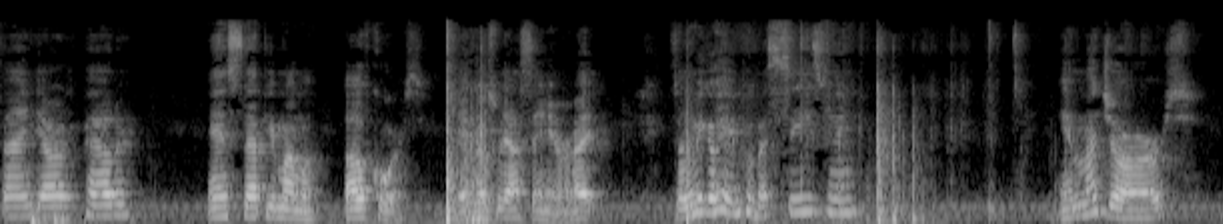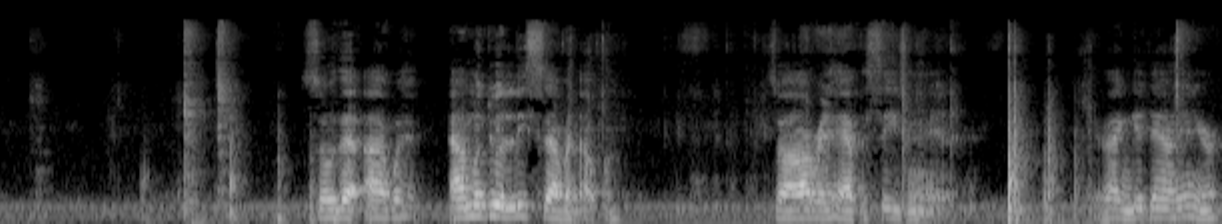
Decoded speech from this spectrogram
fine garlic powder, and slap your mama, of course. That goes without saying, right? So let me go ahead and put my seasoning in my jars so that I will, I'm going to do at least seven of them. So I already have the seasoning in it. If I can get down in here.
